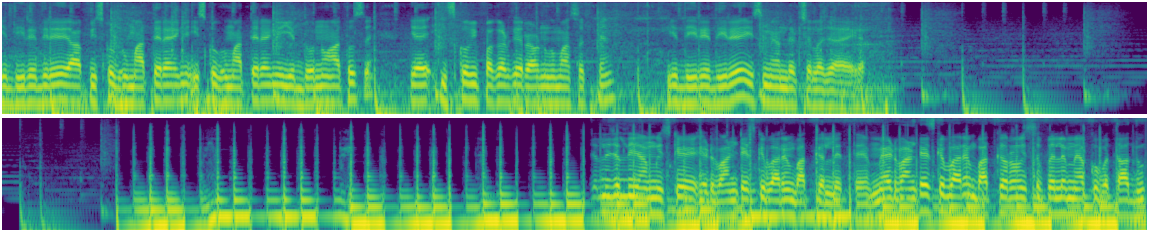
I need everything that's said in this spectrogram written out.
ये धीरे धीरे आप इसको घुमाते रहेंगे, इसको घुमाते रहेंगे, ये दोनों हाथों से या इसको भी पकड़ के राउंड घुमा सकते हैं। ये धीरे धीरे इसमें अंदर चला जाएगा। जल्दी हम इसके एडवांटेज के बारे में बात कर लेते हैं। मैं एडवांटेज के बारे में बात कर रहा हूँ, इससे पहले मैं आपको बता दूँ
